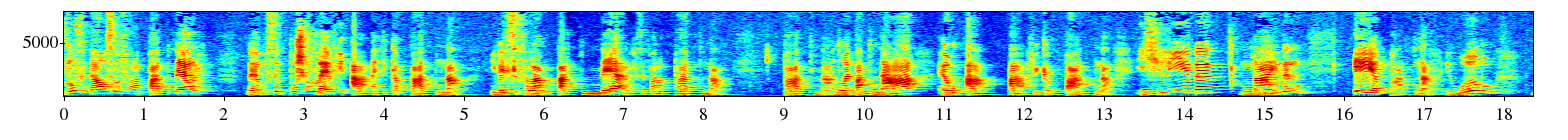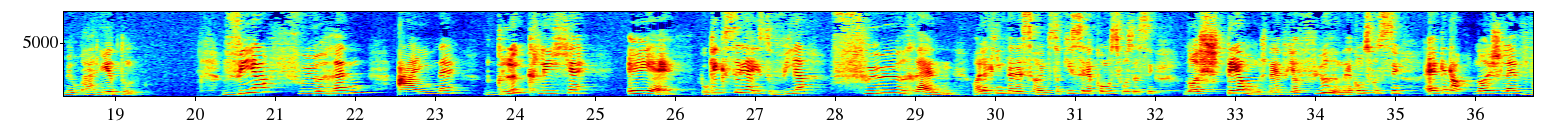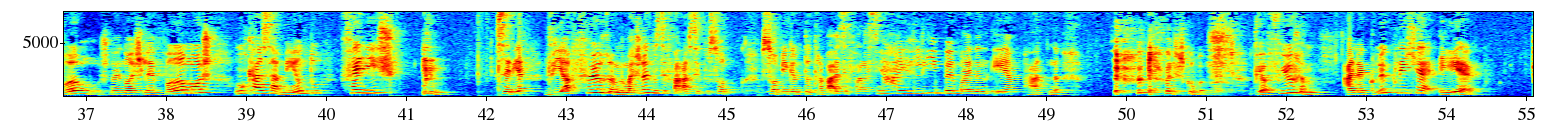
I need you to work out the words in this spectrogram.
no final você não fala partner, né? Você puxa um leve A, aí fica partner. Em vez de você falar partner, você fala partner. Partner, não é partner, é um A. Fica Partner. Ich liebe meinen Ehepartner. Eu amo meu marido. Wir führen eine glückliche Ehe. O que, que seria isso? Wir führen. Olha que interessante. Isso aqui seria como se fosse assim, nós temos, né? Via führen, é como se fosse assim, é que não, nós levamos, né? Nós levamos um casamento feliz. seria via führen. Imagina que você falasse para sua, sua amiga do teu trabalho, você fala assim, ah, liebe meinen Ehepartner. Desculpa. Wir führen eine glückliche Ehe.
